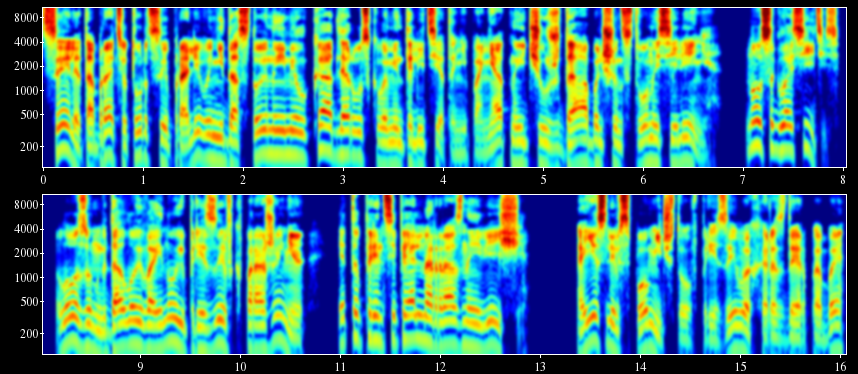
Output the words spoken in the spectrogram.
Цель — отобрать у Турции проливы недостойные мелка для русского менталитета, непонятна и чужда большинству населения. Но согласитесь, лозунг «Долой войну» и призыв к поражению — это принципиально разные вещи. А если вспомнить, что в призывах РСДРПБ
